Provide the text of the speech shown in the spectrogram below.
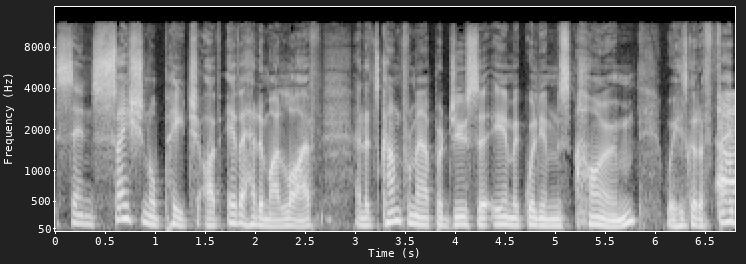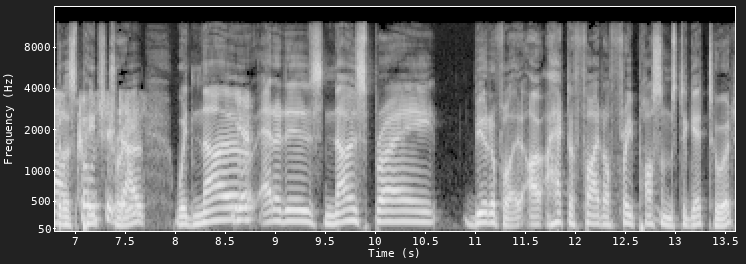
sensational peach I've ever had in my life. And it's come from our producer, Ian McWilliams' home, where he's got a oh, fabulous oh, peach tree with no yep. additives, no spray, beautiful. I, I, had to fight off three possums to get to it,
